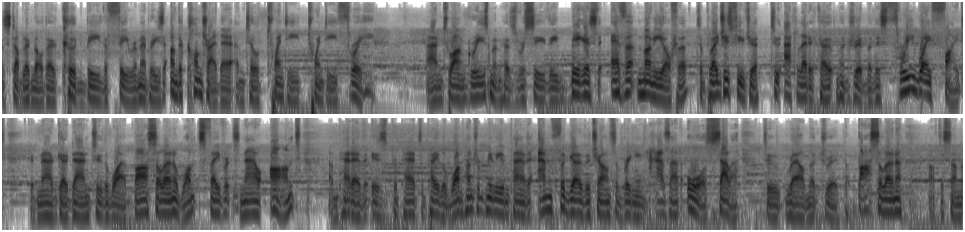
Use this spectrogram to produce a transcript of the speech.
stumbling block, though, could be the fee. Remember, he's under contract there until 2023. Antoine Griezmann has received the biggest ever money offer to pledge his future to Atletico Madrid. But this three way fight could now go down to the wire. Barcelona, once favourites, now aren't. And Perez is prepared to pay the £100 million and forgo the chance of bringing Hazard or Salah to Real Madrid. But Barcelona after some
